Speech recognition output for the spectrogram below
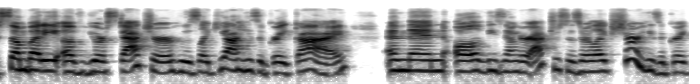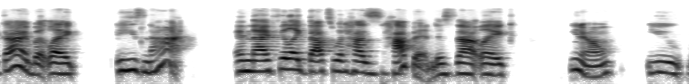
somebody of your stature who's like, yeah, he's a great guy. And then all of these younger actresses are like, sure, he's a great guy, but like, he's not and i feel like that's what has happened is that like you know you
